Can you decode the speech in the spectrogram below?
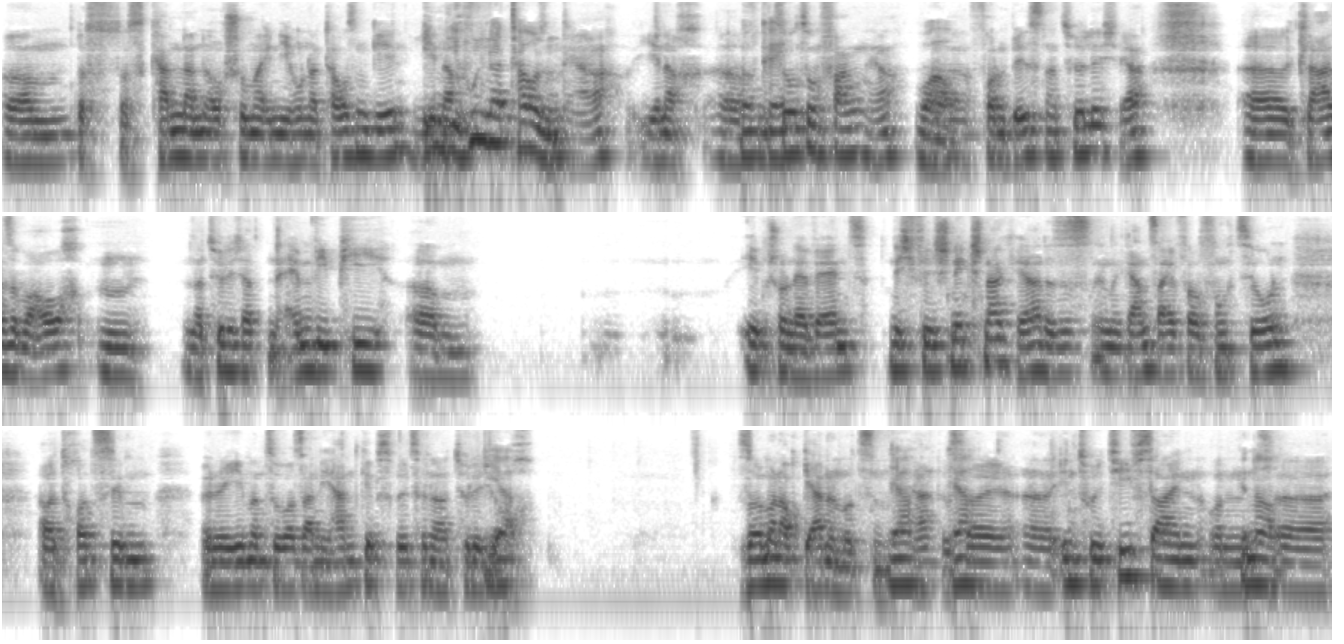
Ähm, das, das kann dann auch schon mal in die 100.000 gehen. Je in nach, die 100.000? Ja, je nach äh, okay. Funktionsumfang, ja. Wow. Äh, von bis natürlich, ja. Äh, klar ist aber auch, mh, hm, natürlich hat ein MVP, ähm, eben schon erwähnt, nicht viel Schnickschnack, ja. Das ist eine ganz einfache Funktion. Aber trotzdem, wenn du jemand sowas an die Hand gibst, willst du natürlich ja. auch soll man auch gerne nutzen. Ja, ja das ja. soll äh, intuitiv sein und genau. Äh,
